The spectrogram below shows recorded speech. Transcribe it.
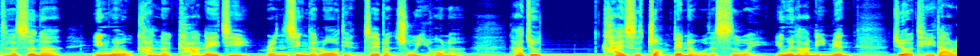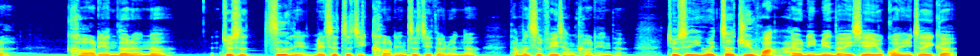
可是呢。因为我看了卡内基《人性的弱点》这本书以后呢，他就开始转变了我的思维。因为它里面就有提到了，可怜的人呢，就是自怜，每次自己可怜自己的人呢，他们是非常可怜的。就是因为这句话，还有里面的一些有关于这一个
